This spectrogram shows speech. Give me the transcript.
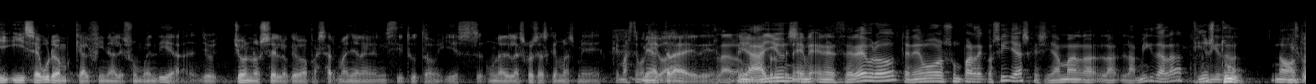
y- y seguro que al final es un buen día. Yo, yo no sé lo que va a pasar mañana en el instituto y es una de las cosas que más me, más te me atrae de, claro. de Mira, mi hay un, en, en el cerebro tenemos un par de cosillas que se llaman la, la- la amígdala. Tienes amígdala. tú. No, tú,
